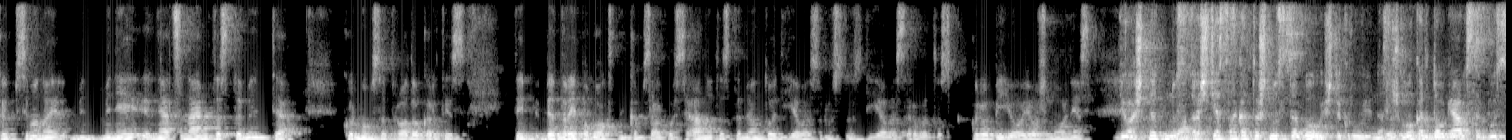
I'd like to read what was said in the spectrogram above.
kaip Simonai minėjai, ir net Senajame testamente, kur mums atrodo kartais tai bendrai pamokslininkams sako Seno testamento Dievas, rūstus Dievas, arba tas, kurio bijojo žmonės. Jo, aš net, nus, aš tiesą sakant, aš nustebau iš tikrųjų, nes aš galvoju, kad daugiausia bus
